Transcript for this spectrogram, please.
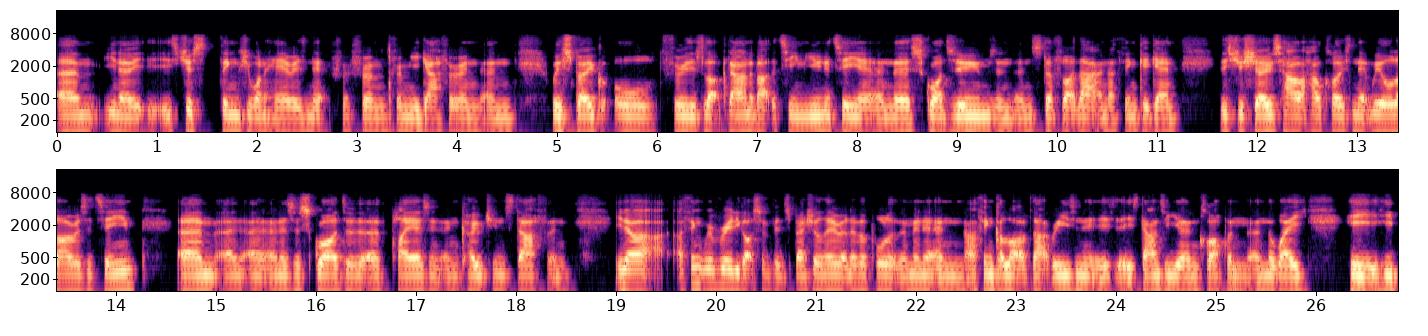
Um, you know, it's just things you want to hear, isn't it, for, from from your gaffer? And and we've spoke all through this lockdown about the team unity and the squad zooms and, and stuff like that. And I think again, this just shows how how close knit we all are as a team um, and, and, as a squad of, of players and, and, coaching staff. And, you know, I, I, think we've really got something special here at Liverpool at the minute. And I think a lot of that reason is, is down to Jurgen Klopp and, and the way he, he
